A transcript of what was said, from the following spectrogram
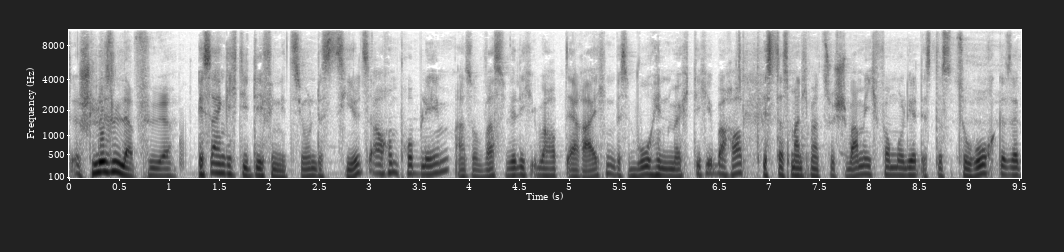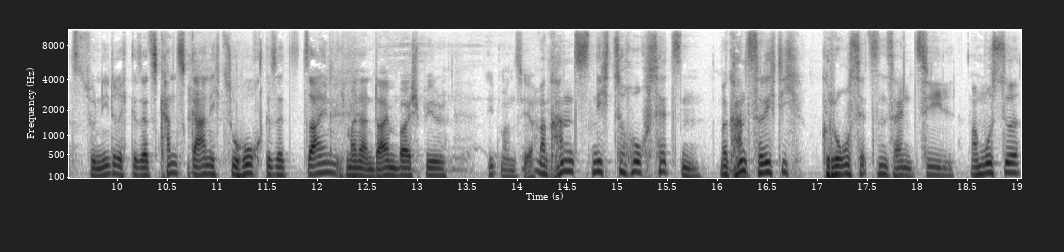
der Schlüssel dafür. Ist eigentlich die Definition des Ziels auch ein Problem? Also was will ich überhaupt erreichen? Bis wohin möchte ich überhaupt? Ist das manchmal zu schwammig formuliert? Ist das zu hoch gesetzt, zu niedrig gesetzt? Kann es gar nicht zu hoch gesetzt sein? Ich meine, an deinem Beispiel sieht man es ja. Man kann es nicht so hoch setzen. Man kann es richtig groß setzen, sein Ziel. Man muss nur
